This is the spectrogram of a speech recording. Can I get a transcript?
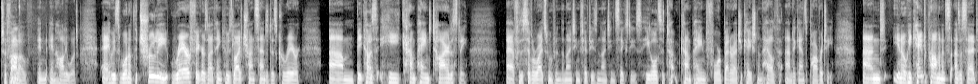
to hmm. follow mm. in, in Hollywood. Uh, he was one of the truly rare figures, I think, whose life transcended his career um, because he campaigned tirelessly. Uh, for the civil rights movement in the 1950s and 1960s. He also t- campaigned for better education and health and against poverty. And, you know, he came to prominence, as I said,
